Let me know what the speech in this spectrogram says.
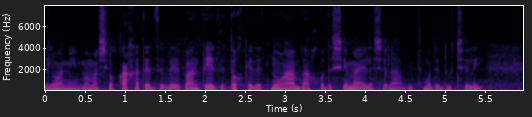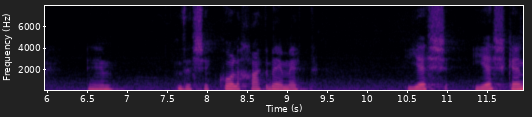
כאילו, אני ממש לוקחת את זה והבנתי את זה תוך כדי תנועה בחודשים האלה של ההתמודדות שלי. אמ, זה שכל אחת באמת, יש, יש כן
